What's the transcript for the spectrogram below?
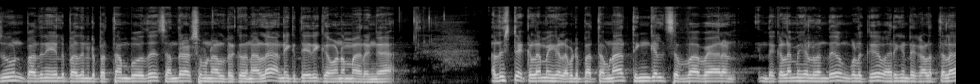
ஜூன் பதினேழு பதினெட்டு பத்தொம்போது சந்திராட்சம நாள் இருக்கிறதுனால அன்றைக்கு தேதி கவனமாக இருங்க. அதிர்ஷ்ட கிழமைகள் அப்படி பார்த்தோம்னா திங்கள் செவ்வாய் வேலன் இந்த கிழமைகள் வந்து உங்களுக்கு வருகின்ற காலத்தில்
